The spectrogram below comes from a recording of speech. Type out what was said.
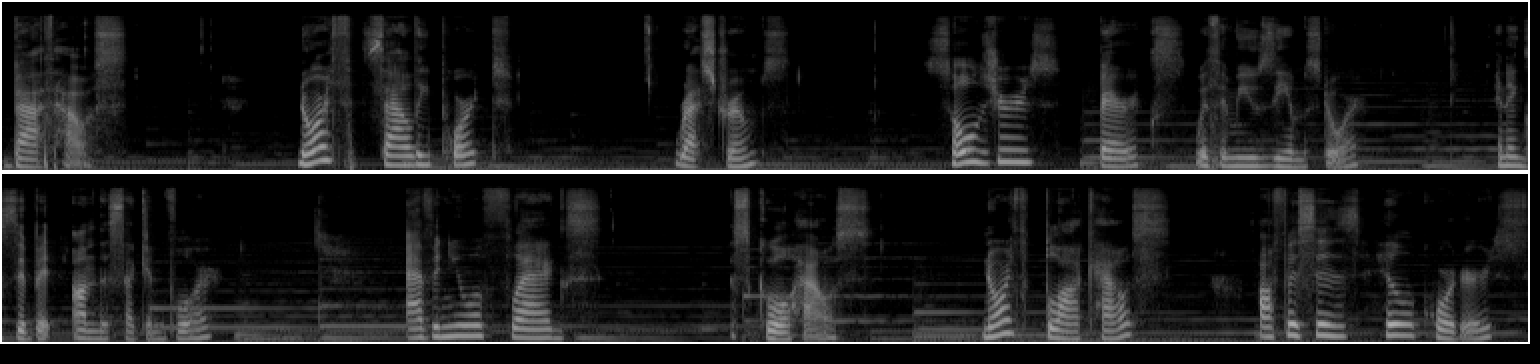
Bathhouse, North Sally Port, restrooms, Soldiers Barracks with a museum store, an exhibit on the second floor, Avenue of Flags, a schoolhouse, North Blockhouse, offices Hill Quarters,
